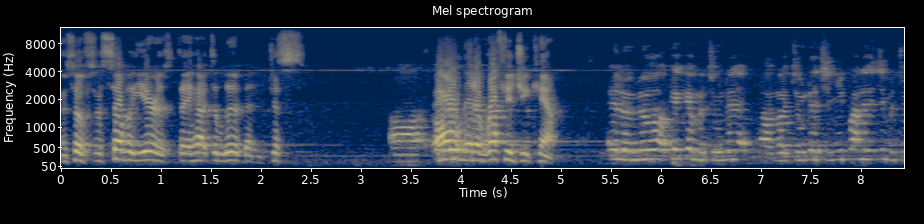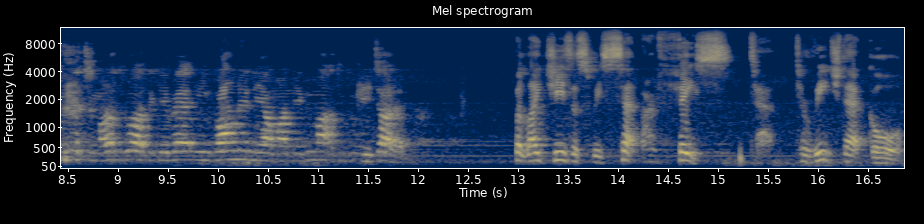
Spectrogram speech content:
And so for several years they had to live in just all in a refugee camp. But like Jesus, we set our face to to reach that goal.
